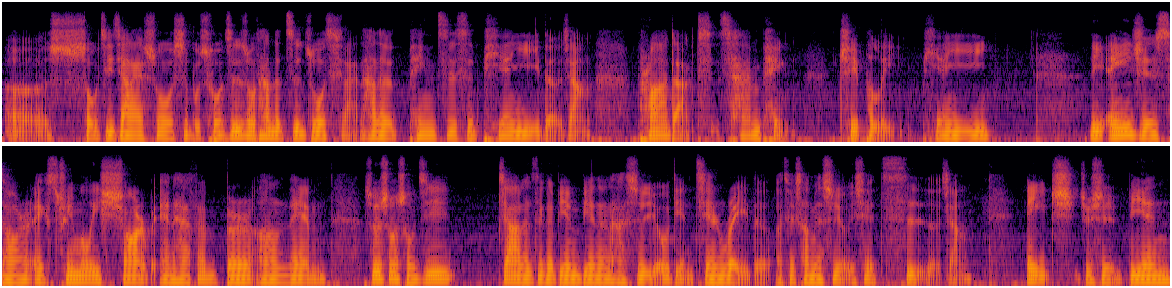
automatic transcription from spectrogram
呃手机架来说是不错，只是说它的制作起来它的品质是便宜的这样。Product 产品，cheaply 便宜。The edges are extremely sharp and have a burr on them。所以说手机架的这个边边呢，它是有点尖锐的，而且上面是有一些刺的。这样，edge 就是边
